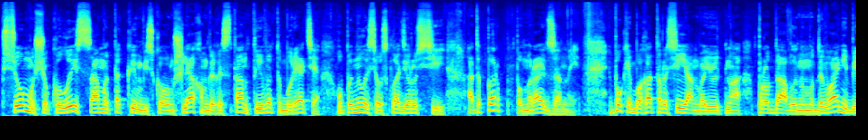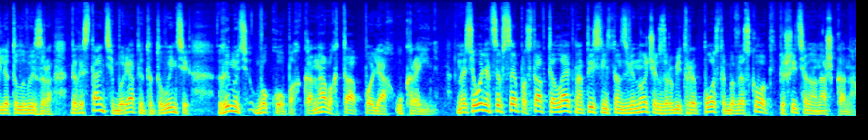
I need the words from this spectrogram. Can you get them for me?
всьому, що колись саме таким військовим шляхом Дагестан, Тива та Бурятія опинилися у складі Росії, а тепер помирають за неї. І поки багато росіян воюють на продавленому дивані біля телевізора, дагестанці, буряти татовинці гинуть в окопах, канавах та полях України. На сьогодні це все. Поставте лайк, натисніть на дзвіночок, зробіть репост, обов'язково підпишіться на наш канал.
